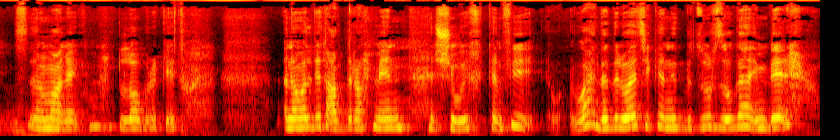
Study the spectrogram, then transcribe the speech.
السلام عليكم ورحمة الله وبركاته. أنا والدة عبد الرحمن الشويخ. كان في واحدة دلوقتي كانت بتزور زوجها امبارح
